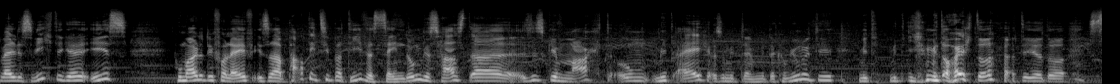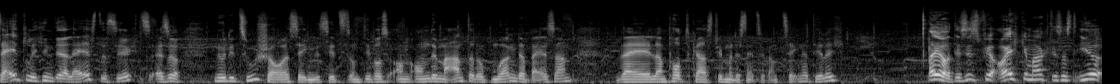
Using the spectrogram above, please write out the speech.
weil das Wichtige ist, Humaldo TV Live ist eine partizipative Sendung. Das heißt, äh, es ist gemacht, um mit euch, also mit der, mit der Community, mit, mit, mit euch da, die ihr da seitlich in der Leiste seht, also nur die Zuschauer sehen das jetzt und die, was on, on demand oder ab morgen dabei sind, weil am Podcast will man das nicht so ganz sehen, natürlich. Ah ja, das ist für euch gemacht, das heißt, ihr,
